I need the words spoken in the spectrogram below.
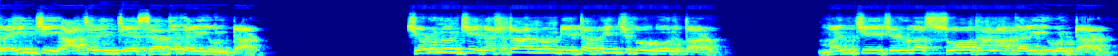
గ్రహించి ఆచరించే శ్రద్ధ కలిగి ఉంటాడు. చెడు నుంచి నష్టాన్నిండి తప్పించుకోగోరుతాడు. మంచి చెడుల శోధన కలిగి ఉంటాడు.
